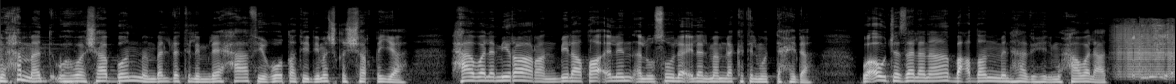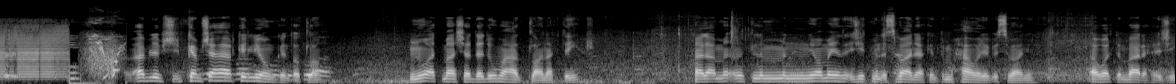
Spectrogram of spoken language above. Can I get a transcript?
محمد وهو شاب من بلدة المليحة في غوطة دمشق الشرقية حاول مرارا بلا طائل الوصول إلى المملكة المتحدة وأوجز لنا بعضا من هذه المحاولات. قبل. بكم شهر كل يوم كنت أطلع. من وقت ما شددوا ما عاد طلعنا كثير هلأ من- مثل من يومين إجيت من إسبانيا كنت محاولة بإسبانيا. أولت امبارح إجي.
